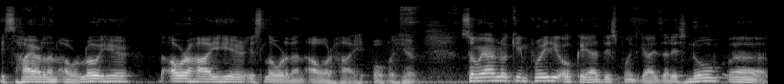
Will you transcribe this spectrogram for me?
is higher than our low here, our high here is lower than our high over here. So we are looking pretty okay at this point, guys. There is no uh,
